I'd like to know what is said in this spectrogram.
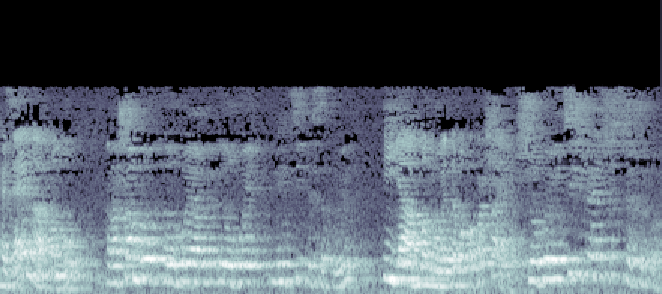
хозяина обману, În așa mod îl voi, îl voi minți pe stăpân и я обману этого попрошайку. și îl voi minți și pe acest cercetător.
